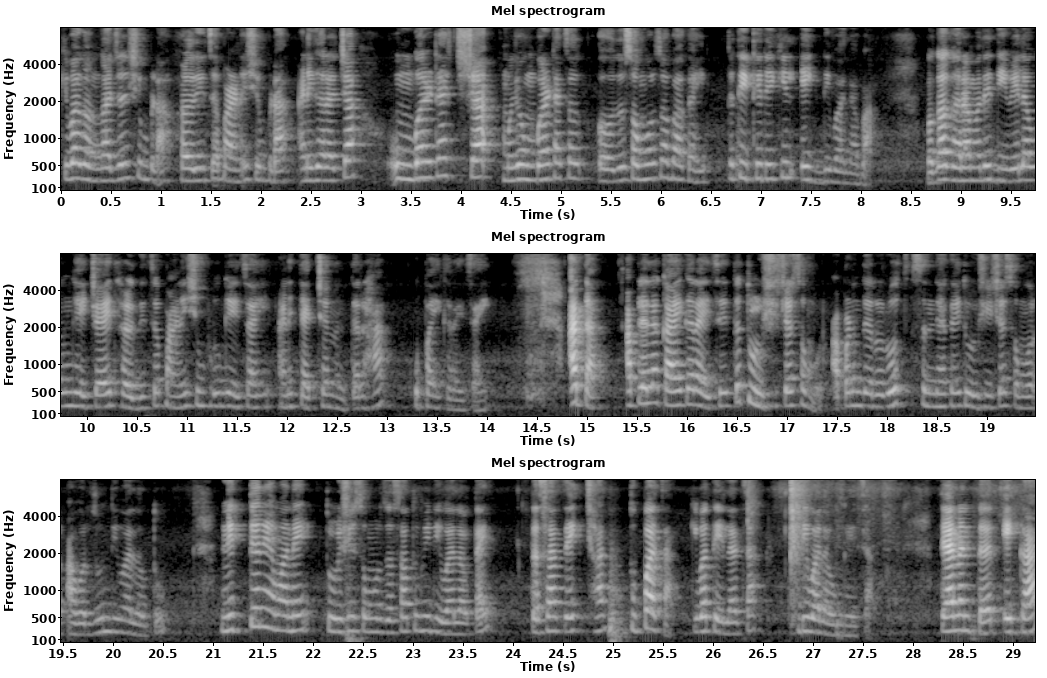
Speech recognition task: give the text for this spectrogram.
किंवा गंगाजल शिंपडा हळदीचं पाणी शिंपडा आणि घराच्या उंबरठ्याच्या म्हणजे उंबरठ्याचा जो समोरचा भाग आहे तर तिथे देखील एक दिवा लावा. बघा घरामध्ये दिवे लावून घ्यायचे आहेत हळदीचं पाणी शिंपडून घ्यायचं आहे आणि त्याच्यानंतर हा उपाय करायचा आहे. आता आपल्याला काय करायचं आहे तर तुळशीच्या समोर. आपण दररोज संध्याकाळी तुळशीच्या समोर आवर्जून दिवा लावतो. नित्यनेमाने तुळशीसमोर जसा तुम्ही दिवा लावताय तसाच एक छान तुपाचा किंवा तेलाचा दिवा लावून घ्यायचा. त्यानंतर एका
